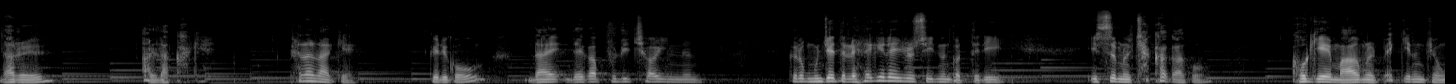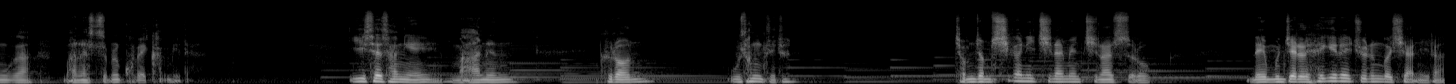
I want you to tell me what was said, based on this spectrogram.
나를 안락하게, 편안하게, 그리고 나, 내가 부딪혀 있는 그런 문제들을 해결해 줄 수 있는 것들이 있음을 착각하고 거기에 마음을 뺏기는 경우가 많았음을 고백합니다. 이 세상에 많은 그런 우상들은 점점 시간이 지나면 지날수록 내 문제를 해결해 주는 것이 아니라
